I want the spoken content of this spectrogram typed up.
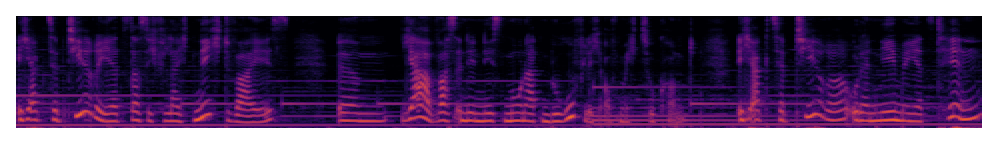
Ich akzeptiere jetzt, dass ich vielleicht nicht weiß, ähm, ja, was in den nächsten Monaten beruflich auf mich zukommt. Ich akzeptiere oder nehme jetzt hin,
